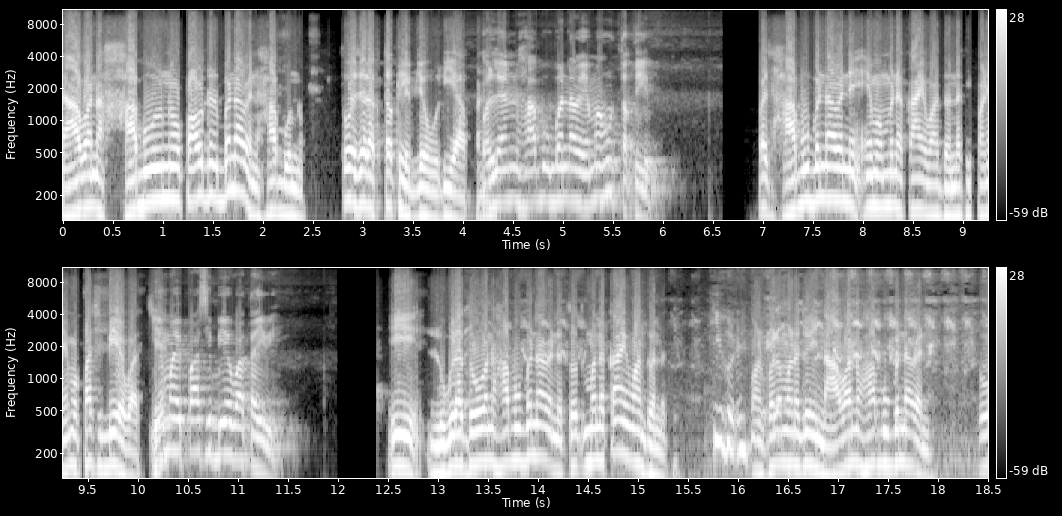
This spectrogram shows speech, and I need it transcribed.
નાવાના હાબુનો પાવડર બનાવે ને હાબુનો તો જરાક તકલીફ જેવું રહી આપણને. ભલે હાબુ બનાવે એમાં શું તકલીફ? પછી હાબુ બનાવે ને એમાં મને કાંઈ વાંધો નથી પણ એમાં પાછી બે વાત છે. એમાં પાછી બે વાત આવી. એ લુગડા ધોવાના હાબુ બનાવે ને તો મને કાંઈ વાંધો નથી. પણ ભલે મને જો એ નાવાનો હાબુ બનાવે ને તો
